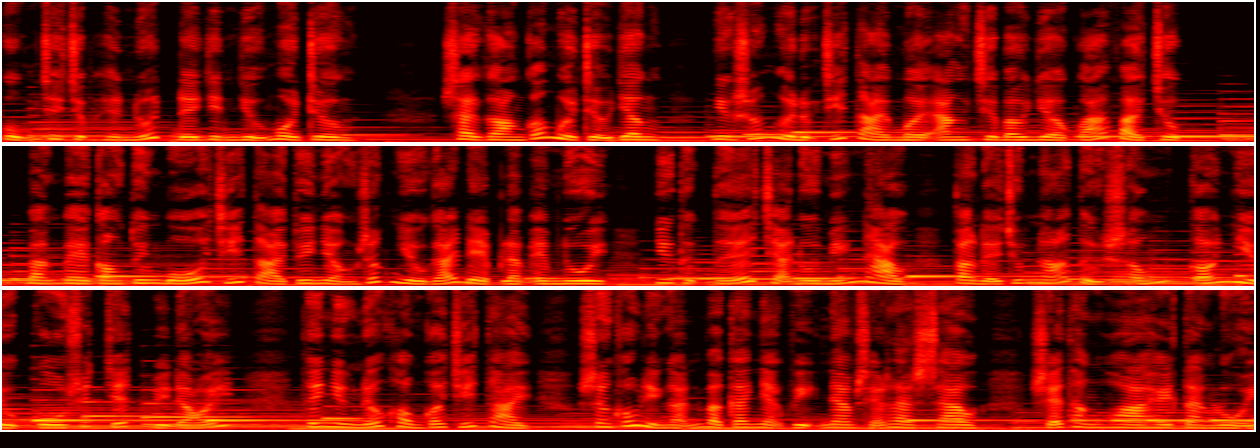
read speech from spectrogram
cũng chưa chụp hình nút để gìn giữ môi trường. Sài Gòn có 10 triệu dân, nhưng số người được trí tài mời ăn chưa bao giờ quá vài chục. Bạn bè còn tuyên bố Chí Tài tuy nhận rất nhiều gái đẹp làm em nuôi, nhưng thực tế chả nuôi miếng nào, toàn để chúng nó tự sống, có nhiều cô suýt chết vì đói. Thế nhưng nếu không có Chí Tài, sân khấu điện ảnh và ca nhạc Việt Nam sẽ ra sao? Sẽ thăng hoa hay tàn lụi?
